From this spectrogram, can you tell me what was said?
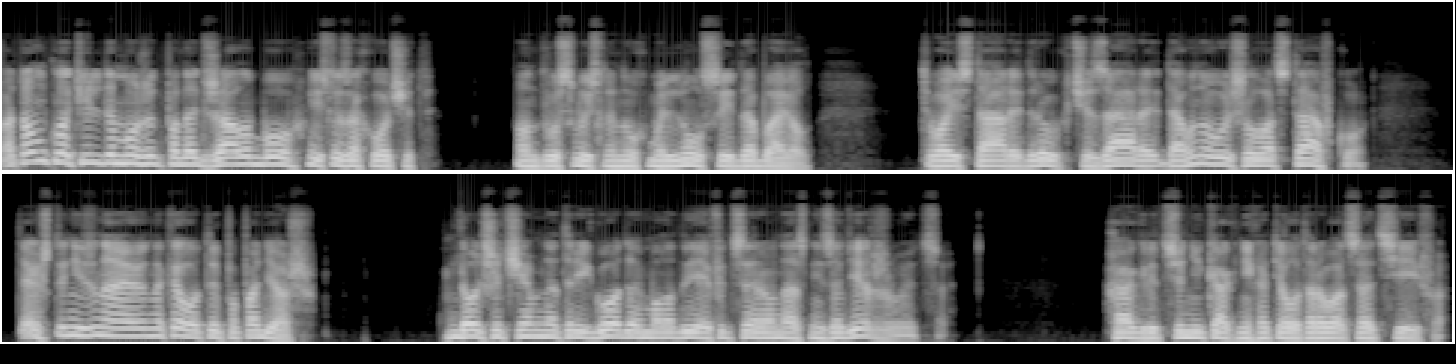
Потом Клотильда может подать жалобу, если захочет. Он двусмысленно ухмыльнулся и добавил. — Твой старый друг Чезаре давно вышел в отставку, так что не знаю, на кого ты попадешь. Дольше, чем на три года, молодые офицеры у нас не задерживаются. Хагрид все никак не хотел оторваться от сейфа.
